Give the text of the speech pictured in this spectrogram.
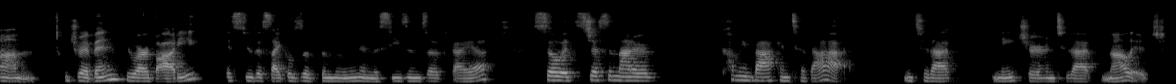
um, driven through our body, is through the cycles of the moon and the seasons of Gaia. So it's just a matter of coming back into that, into that nature, into that knowledge.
